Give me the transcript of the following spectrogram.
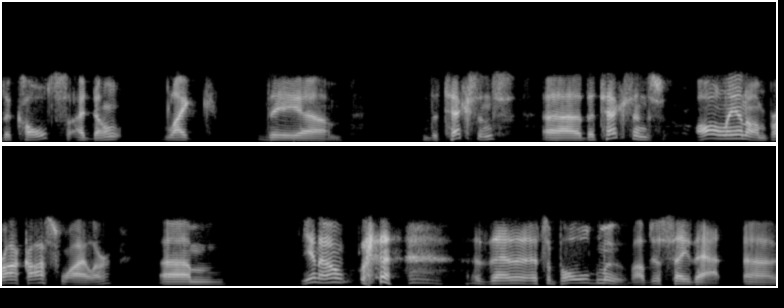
the Colts. I don't like the um, the Texans. Uh, the Texans all in on Brock Osweiler. Um, you know, that it's a bold move. I'll just say that. Uh,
